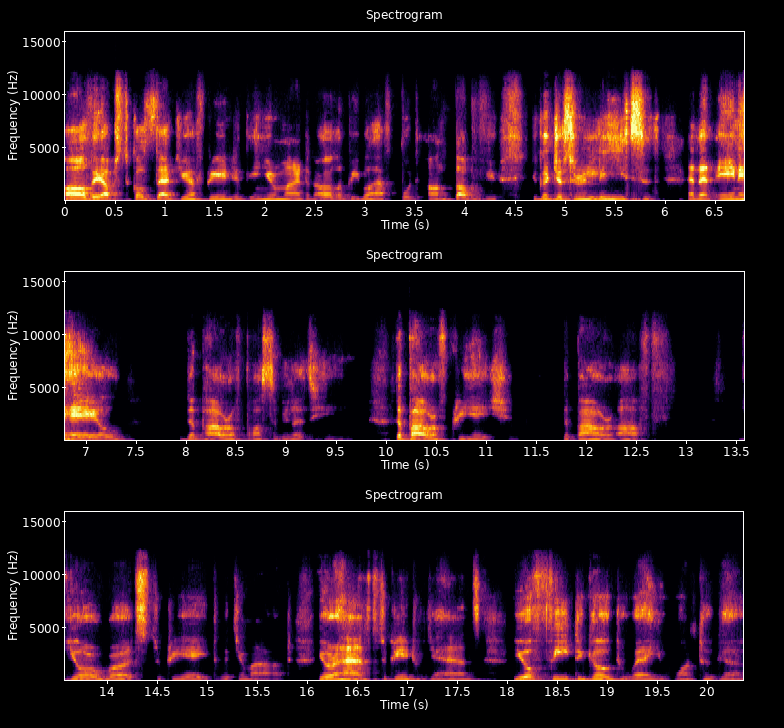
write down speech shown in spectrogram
all the obstacles that you have created in your mind and all the people have put on top of you. You can just release it and then inhale the power of possibility, the power of creation, the power of your words to create with your mouth, your hands to create with your hands, your feet to go to where you want to go.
